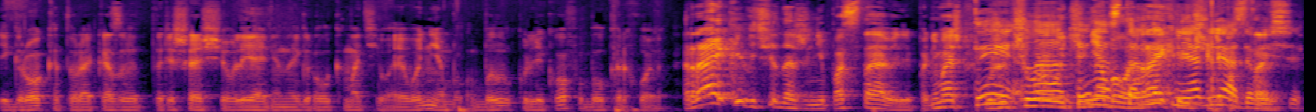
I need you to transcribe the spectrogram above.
игрок, который оказывает решающее влияние на игру Локомотива. А его не было. Был Куликов, а был Крыховик. Райковича даже не поставили. Понимаешь, Ты, уже ты не на было, не Райковича не поставили.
